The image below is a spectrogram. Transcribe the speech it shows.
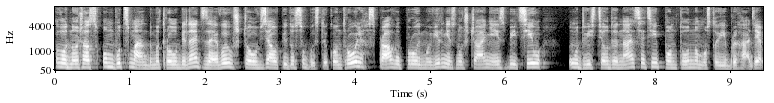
Водночас омбудсмен Дмитро Лубінець заявив, що взяв під особистий контроль справу про ймовірні знущання із бійців у 211-й понтонно-мостовій бригаді.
